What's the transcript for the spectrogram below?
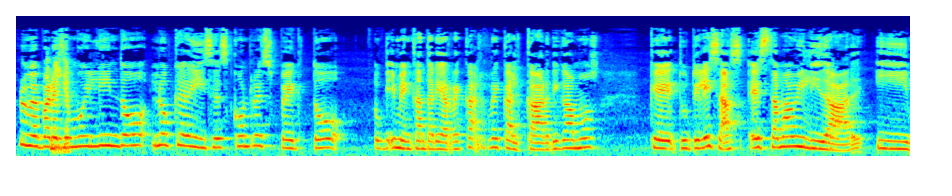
Pero me parece muy lindo lo que dices con respecto, y me encantaría recalcar, digamos, que tú utilizas esta amabilidad y,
